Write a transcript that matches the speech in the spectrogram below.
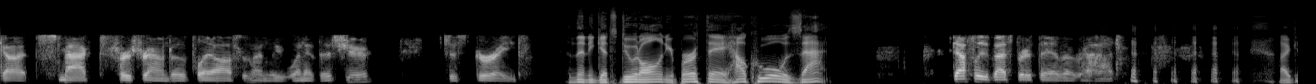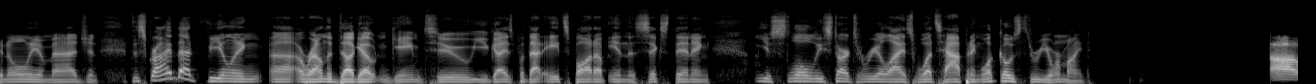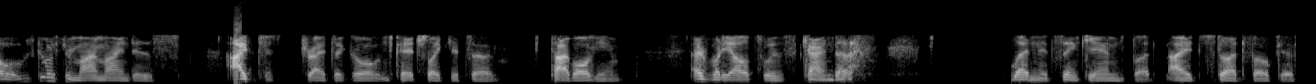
got smacked first round of the playoffs, and then we win it this year. Just great. And then you get to do it all on your birthday. How cool was that? Definitely the best birthday I've ever had. I can only imagine. Describe that feeling uh, around the dugout in game two. You guys put that eight spot up in the sixth inning. You slowly start to realize what's happening. What goes through your mind? Uh, what was going through my mind is I just tried to go out and pitch like it's a tie ball game. Everybody else was kind of letting it sink in, but I still had to focus.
